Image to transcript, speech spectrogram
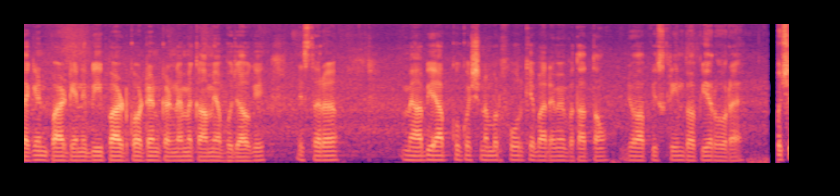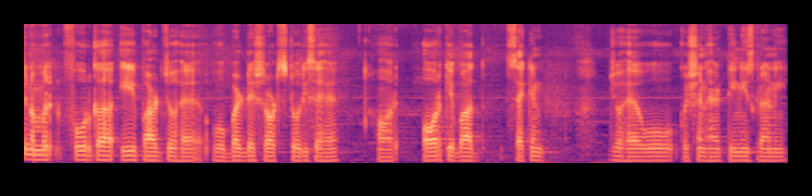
सेकंड पार्ट यानी बी पार्ट को अटेंड करने में कामयाब हो जाओगे। इस तरह मैं अभी आपको क्वेश्चन नंबर फोर के बारे में बताता हूँ, जो आपकी स्क्रीन पर अपियर हो रहा है। क्वेश्चन नंबर फोर का ए पार्ट जो है, वो बर्थडे शॉर्ट स्टोरी से है और और के बाद सेकंड जो है, वो क्वेश्चन है टीनीस ग्रानी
